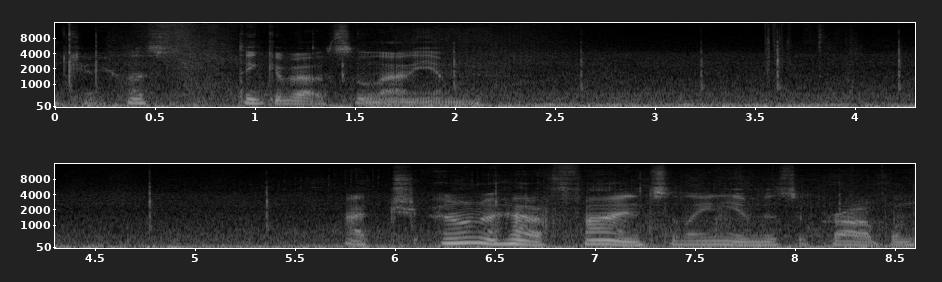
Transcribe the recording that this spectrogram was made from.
Okay, let's think about solanium. I, tr I don't know how to find solanium is a problem.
